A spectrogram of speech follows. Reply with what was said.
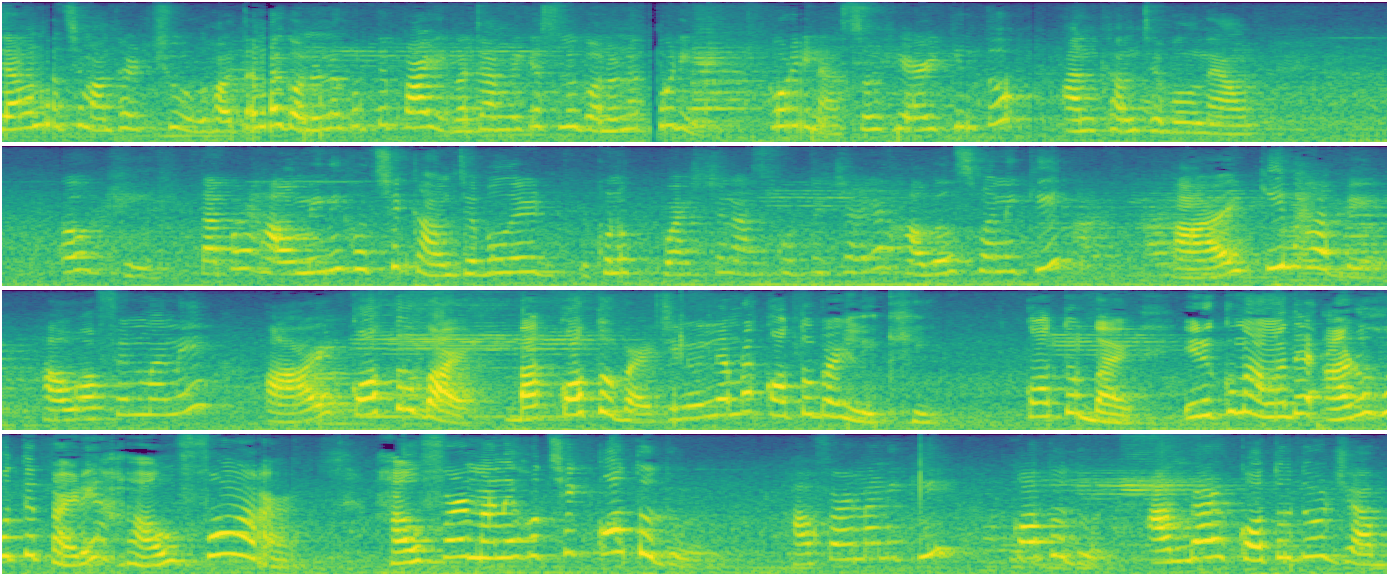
যেমন হচ্ছে মাথার চুল, হয়তো আমরা গণনা করতে পারি বাট আমরা কি আসলে গণনা করি করি না। সো হেয়ার কিন্তু আনকাউন্টেবল নাউন ওকে তারপর হাউ মেনি হচ্ছে কাউন্টেবলের কোনো কোয়েশ্চেন আস করতে চাইলে হাউ এলস মানে কি? আর কীভাবে? হাউ অফেন মানে আর কতবার বা কতবার? জেনারেলি আমরা কতবার লিখি? কতবার? এরকম আমাদের আরও হতে পারে হাউ ফার হাউ ফার মানে হচ্ছে কত দূর? হাউ ফার মানে কি? কত দূর? আমরা আর কত দূর যাব?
